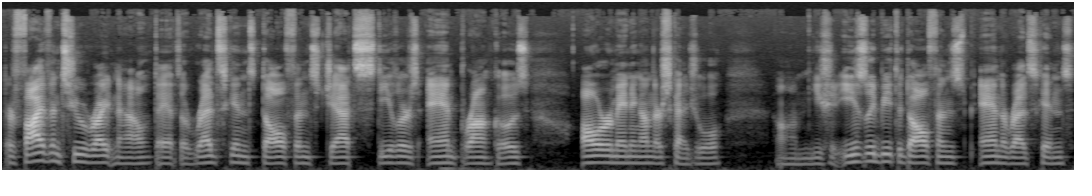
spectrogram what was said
They're 5 and 2 right now. They have the Redskins, Dolphins, Jets, Steelers, and Broncos all remaining on their schedule. Um, you should easily beat the Dolphins and the Redskins.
